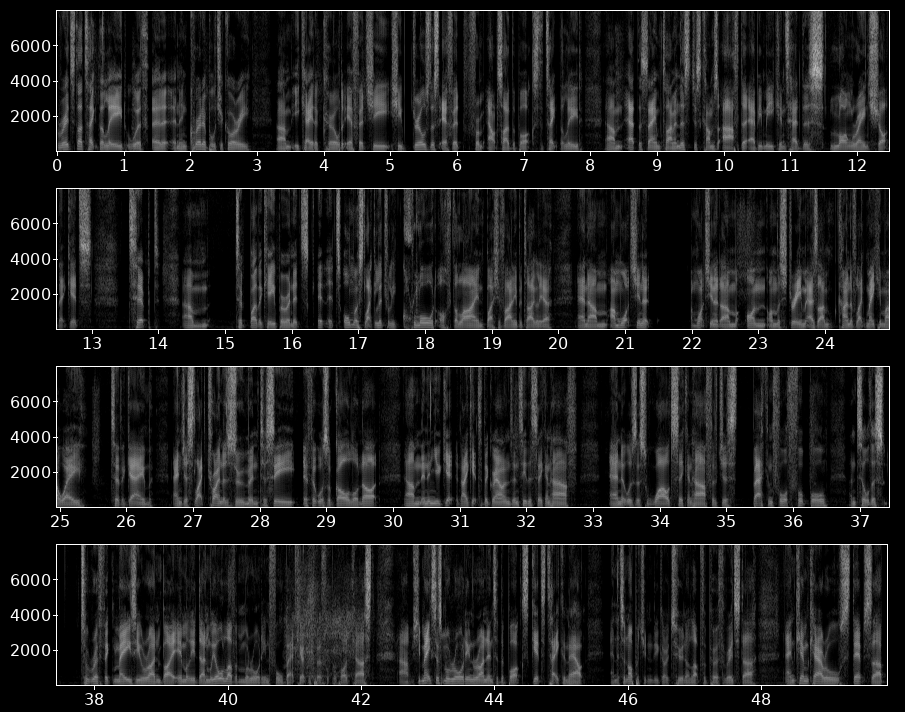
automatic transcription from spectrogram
Red Star take the lead with a, an incredible Chikori um, Ikeda curled effort. She she drills this effort from outside the box to take the lead um, at the same time, and this just comes after Abby Meekins had this long range shot that gets tipped. Um, tipped by the keeper, and it's it, it's almost like literally clawed off the line by Shivani Battaglia. And um, I'm watching it, I'm watching it um on on the stream as I'm kind of like making my way to the game and just like trying to zoom in to see if it was a goal or not. Um, and then you get and I get to the grounds and see the second half, and it was this wild second half of just back and forth football until this terrific mazy run by Emily Dunn. We all love a marauding fullback here at the Perth Football Podcast. Um, she makes this marauding run into the box, gets taken out, and it's an opportunity to go 2 0 up for Perth Red Star. And Kim Carroll steps up,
